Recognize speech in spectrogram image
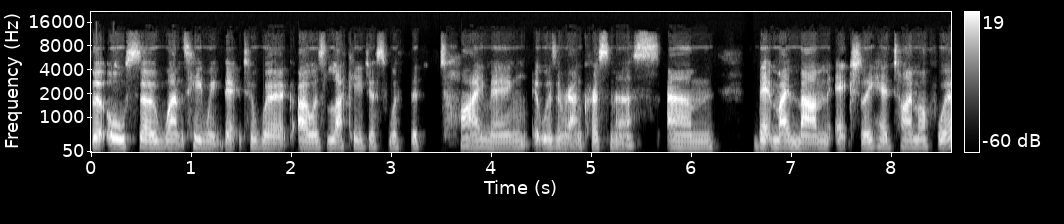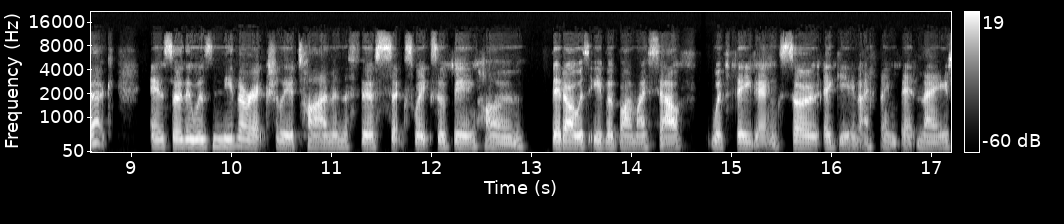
But also once he went back to work i was lucky just with the timing. It was around christmas um, that my mum actually had time off work and so there was never actually a time in the first six weeks of being home that i was ever by myself with feeding so again i think that made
